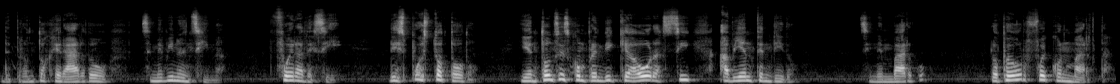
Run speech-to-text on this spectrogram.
De pronto Gerardo se me vino encima, fuera de sí, dispuesto a todo, y entonces comprendí que ahora sí había entendido. Sin embargo, lo peor fue con Marta.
